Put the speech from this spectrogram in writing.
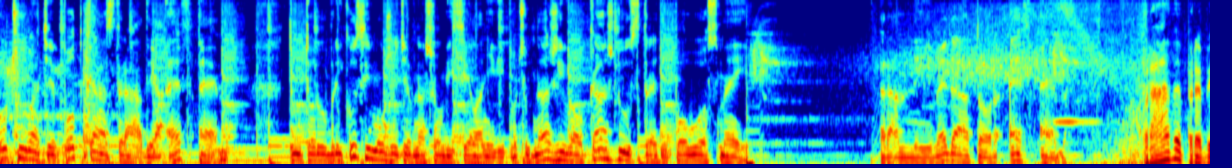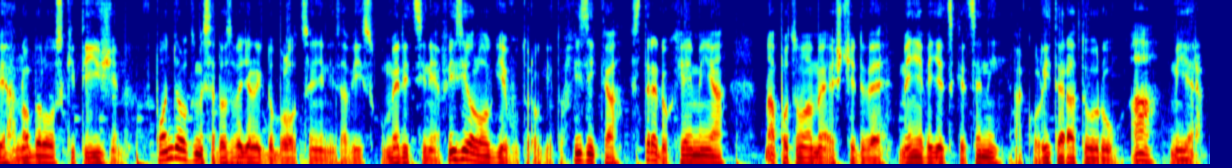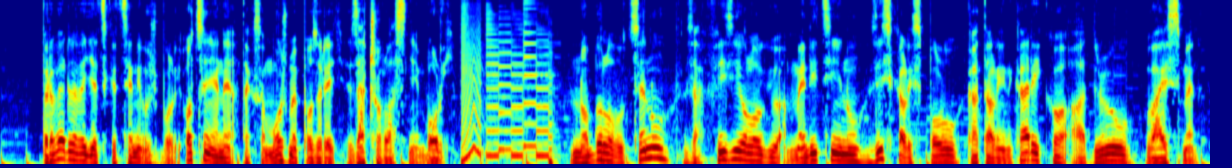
Počúvate podcast Rádia FM. Túto rubriku si môžete v našom vysielaní vypočuť naživo každú stredu po 8. Ranný vedátor FM. Práve prebieha Nobelovský týždeň. V pondelok sme sa dozvedeli, kto bol ocenený za výskum medicíny a fyziológie, v útorok je to fyzika, v stredu chémia, no a potom máme ešte dve menej vedecké ceny ako literatúru a mier. Prvé dve vedecké ceny už boli ocenené a tak sa môžeme pozrieť, za čo vlastne boli. Nobelovú cenu za fyziológiu a medicínu získali spolu Katalín Kariko a Drew Weissman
